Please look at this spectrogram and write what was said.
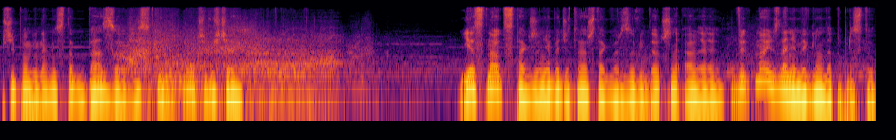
Przypominam, jest to bazowy skill. No oczywiście jest noc, także nie będzie to aż tak bardzo widoczne, ale moim zdaniem wygląda po prostu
